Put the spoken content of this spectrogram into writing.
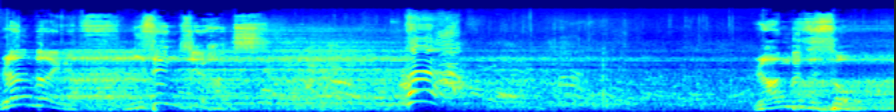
ランバイベツ2018は乱物ソー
